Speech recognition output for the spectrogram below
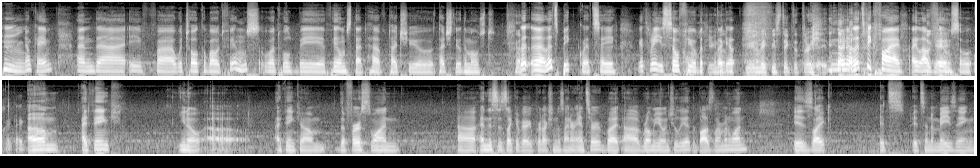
Hmm. Okay. And uh, if uh, we talk about films, what would be films that have touched you touched you the most? Let, uh, let's pick. Let's say three is so few, Oh, but you're gonna, okay. you're gonna make me stick to three no, no. Let's pick five. I love Okay. films, so I, Um, I think, you know, uh, I think um, the first one, uh, and this is like a very production designer answer, but uh, Romeo and Juliet, the Baz Luhrmann one, is like, it's it's an amazing.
